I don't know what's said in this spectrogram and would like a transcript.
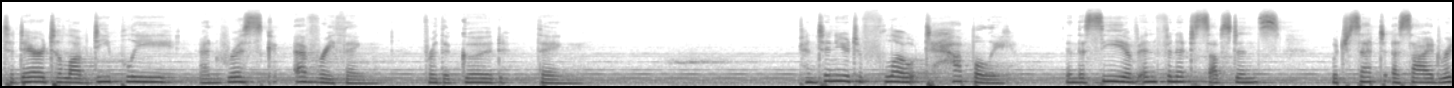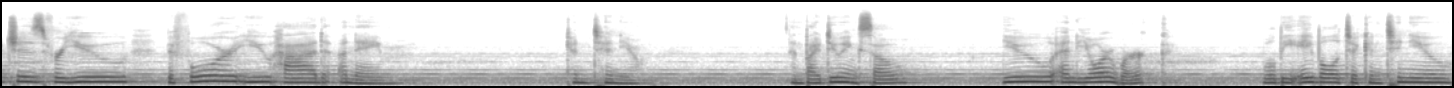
to dare to love deeply and risk everything for the good thing. Continue to float happily in the sea of infinite substance, which set aside riches for you before you had a name. Continue. And by doing so, you and your work will be able to continue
